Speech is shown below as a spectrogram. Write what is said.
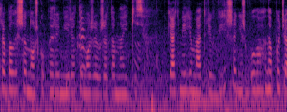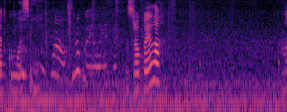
Треба лише ножку переміряти, може вже там на якісь 5 мм більше, ніж була на початку осені. Мам, зробила я. Зробила? Ну,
